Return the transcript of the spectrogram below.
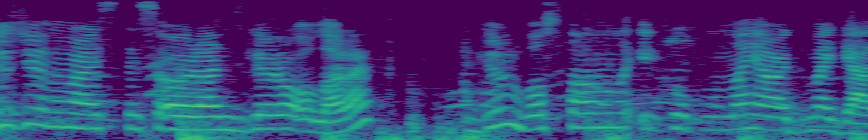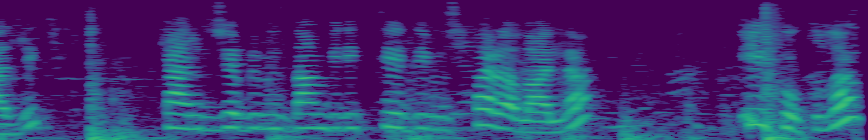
Düzce Üniversitesi öğrencileri olarak bugün Bostanlı İlkokulu'na yardıma geldik. Kendi cebimizden biriktirdiğimiz paralarla ilkokula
